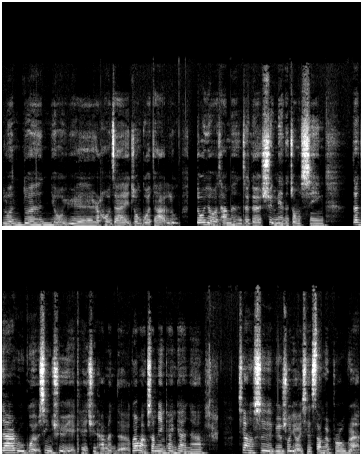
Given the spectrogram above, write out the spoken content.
伦敦、纽约，然后在中国大陆都有他们这个训练的中心。大家如果有兴趣，也可以去他们的官网上面看看呢、啊。像是比如说有一些 summer program，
